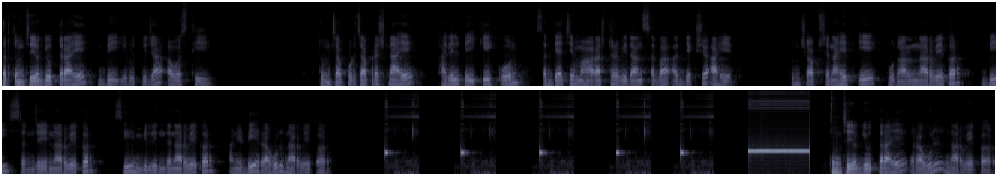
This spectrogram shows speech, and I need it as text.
तर तुमचे योग्य उत्तर आहे बी ऋतुजा अवस्थी. तुमचा पुढचा प्रश्न आहे खालीलपैकी कोण सध्याचे महाराष्ट्र विधानसभा अध्यक्ष आहेत? तुमचे ऑप्शन आहेत A Kunal Narvekar B Sanjay Narvekar C Milind Narvekar आणि डी राहुल नार्वेकर. तुमचे योग्य उत्तर आहे राहुल नार्वेकर.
